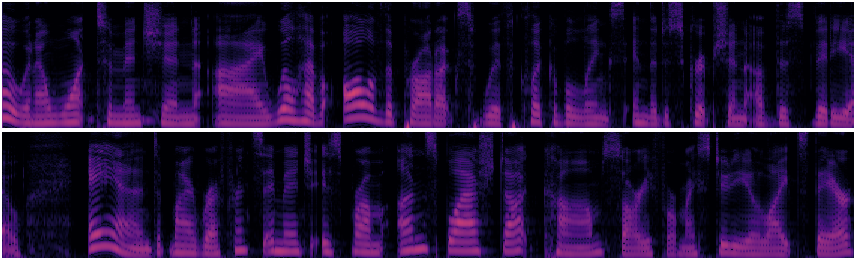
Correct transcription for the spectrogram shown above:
Oh, and I want to mention I will have all of the products with clickable links in the description of this video. And my reference image is from unsplash.com. Sorry for my studio lights there.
